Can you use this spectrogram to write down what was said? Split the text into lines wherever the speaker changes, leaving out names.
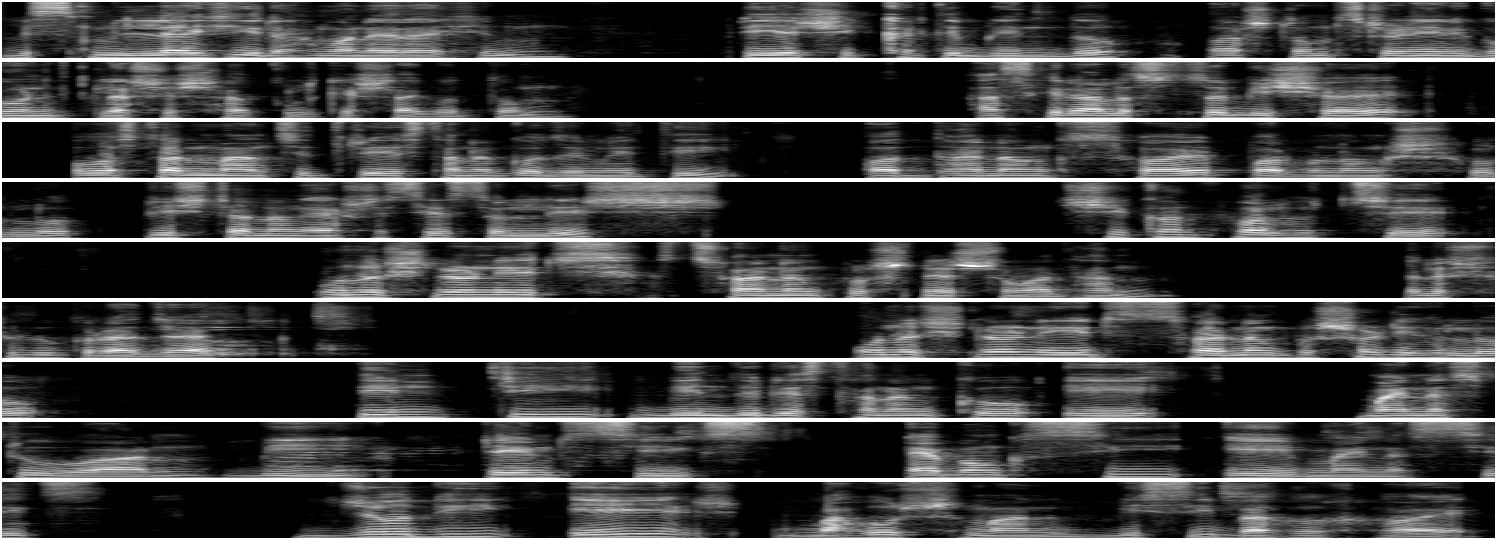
বিসমিল্লাহি রহমান রাহিম প্রিয় শিক্ষার্থীবৃন্দ, অষ্টম শ্রেণির গণিত ক্লাসে সকলকে স্বাগতম। আজকের আলোচ্য বিষয় অবস্থান মানচিত্রে স্থানক জ্যামিতি, অধ্যায় নং ছয়, পর্ব নং ষোলো, পৃষ্ঠা নং একশো ছেচল্লিশ। শিখন ফল হচ্ছে অনুশীলনীর ছয় নং প্রশ্নের সমাধান। তাহলে শুরু করা যাক। অনুশীলনীর ছয় নং প্রশ্নটি হলো, তিনটি বিন্দুর স্থানাঙ্ক A minus two one B ten six এবং সি এ মাইনাস সিক্স যদি এ বাহু সমান বিসি বাহু হয়,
